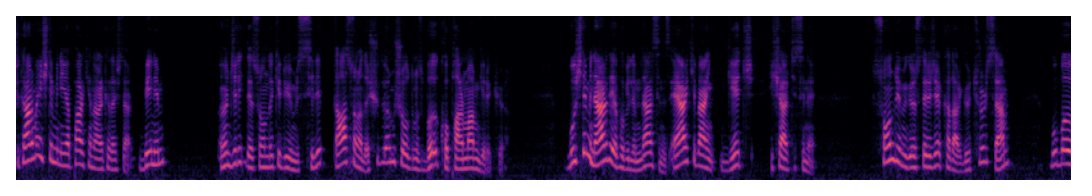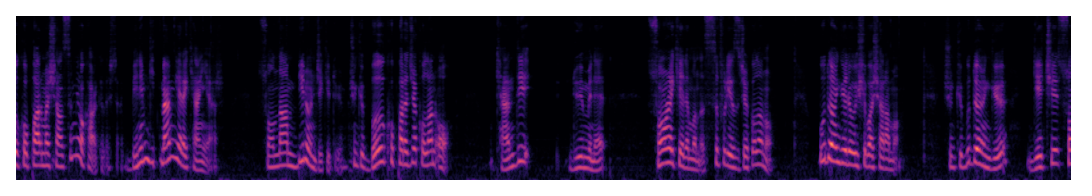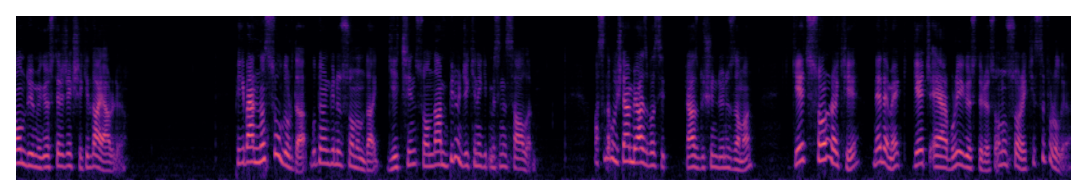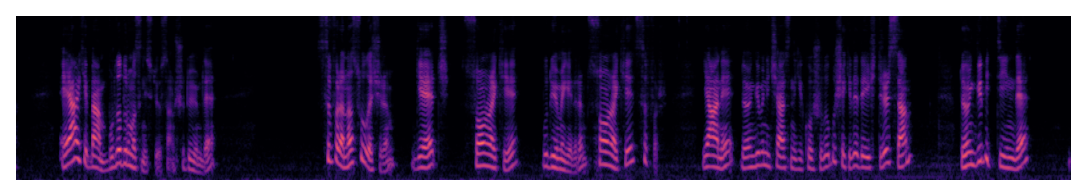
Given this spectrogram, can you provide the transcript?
Çıkarma işlemini yaparken arkadaşlar benim öncelikle sondaki düğümü silip daha sonra da şu görmüş olduğunuz bağı koparmam gerekiyor. Bu işlemi nerede yapabilirim dersiniz. Eğer ki ben geç işaretçisini son düğümü gösterecek kadar götürürsem bu bağı koparma şansım yok arkadaşlar. Benim gitmem gereken yer sondan bir önceki düğüm. Çünkü bağı koparacak olan o. Kendi düğümüne sonraki elemanına sıfır yazacak olan o. Bu döngüyle o işi başaramam. Çünkü bu döngü geçi son düğümü gösterecek şekilde ayarlıyor. Peki ben nasıl olur da bu döngünün sonunda geçin sondan bir öncekine gitmesini sağlarım? Aslında bu işlem biraz basit. Biraz düşündüğünüz zaman geç sonraki ne demek? Geç eğer burayı gösteriyorsa onun sonraki sıfır oluyor. Eğer ki ben burada durmasını istiyorsam şu düğümde sıfıra nasıl ulaşırım? Geç sonraki bu düğüme gelirim. Sonraki sıfır. Yani döngümün içerisindeki koşulu bu şekilde değiştirirsem döngü bittiğinde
